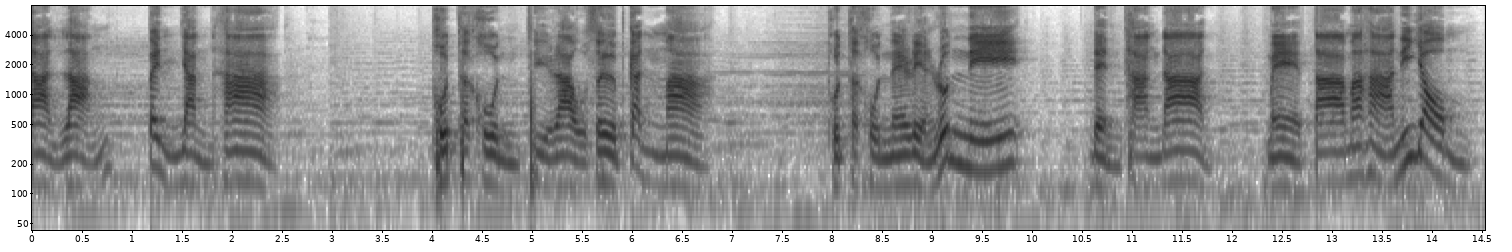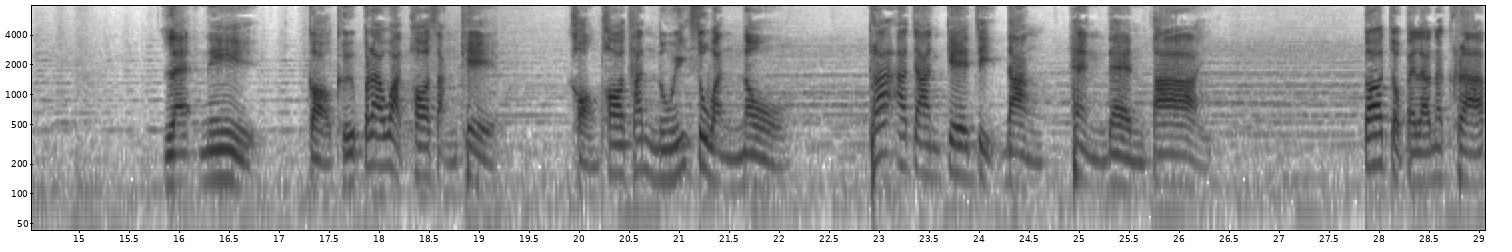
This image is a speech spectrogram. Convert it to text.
ด้านหลังเป็นยันห้า พุทธคุณที่เราสืบกันมา พุทธคุณในเหรียญรุ่นนี้ เด่นทางด้าน เมตตามหานิยม และนี่ก็คือประวัติพอสังเขปของพ่อท่านนุ้ยสุวรรณโน พระอาจารย์เกจิดังแห่งแดนใต้ ก็จบไปแล้วนะครับ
